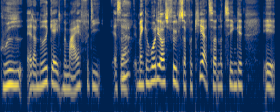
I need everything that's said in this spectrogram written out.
gud, er der noget galt med mig? Fordi altså, Ja. man kan hurtigt også føle sig forkert sådan at tænke, øh,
